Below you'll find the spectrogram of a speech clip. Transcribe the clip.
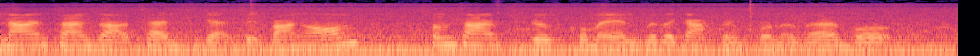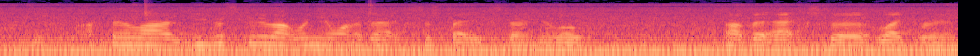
nine times out of ten she gets it bang on. Sometimes she does come in with a gap in front of her but I feel like you just do that when you want a bit extra space, don't you love? That bit extra leg room.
